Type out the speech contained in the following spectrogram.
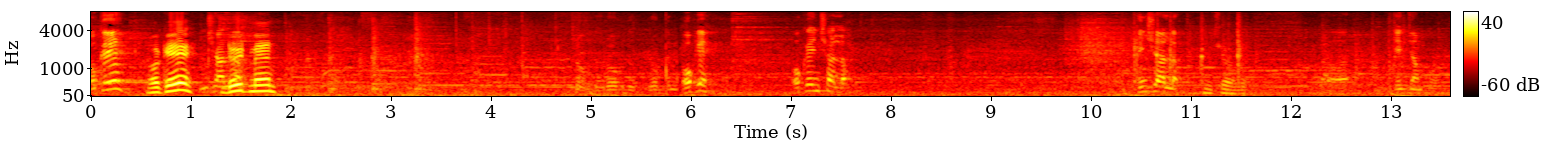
okay okay okay. Do it man रोक दो रोक दो रोक दो ओके ओके इंशाल्लाह इंशाल्लाह इंशाल्लाह एक जंप एक जंप हो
